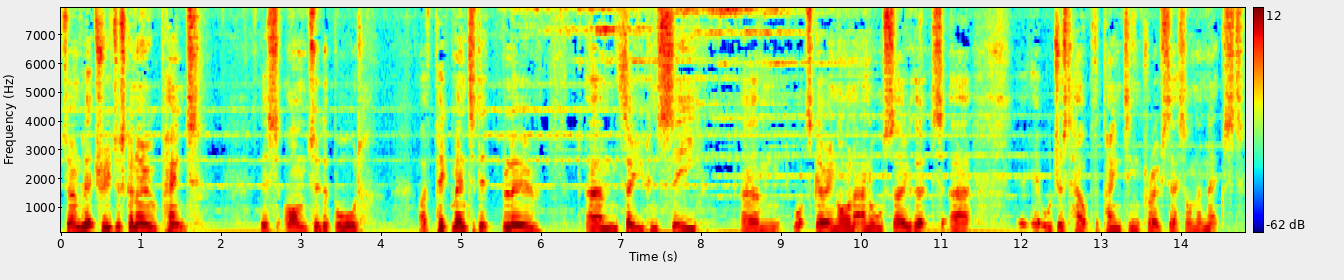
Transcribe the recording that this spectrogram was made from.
So I'm literally just going to paint this onto the board. I've pigmented it blue um, so you can see um, what's going on and also that uh, it will just help the painting process on the next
